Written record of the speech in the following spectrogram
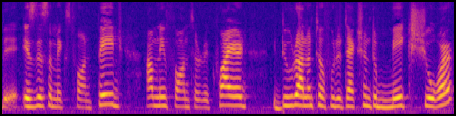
is this a mixed font page, how many fonts are required. We do run a tofu detection to make sure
